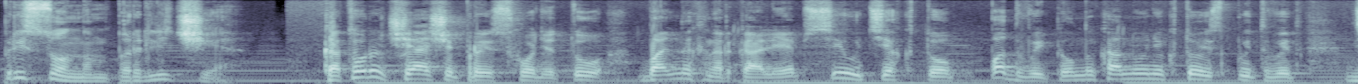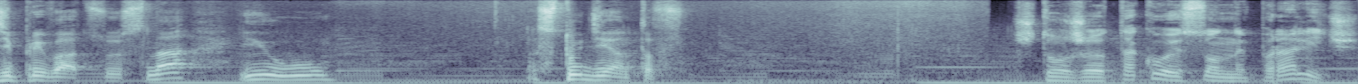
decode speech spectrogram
при сонном параличе который чаще происходит у больных нарколепсией, у тех, кто подвыпил накануне, кто испытывает депривацию сна и у студентов. Что же такое сонный паралич?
